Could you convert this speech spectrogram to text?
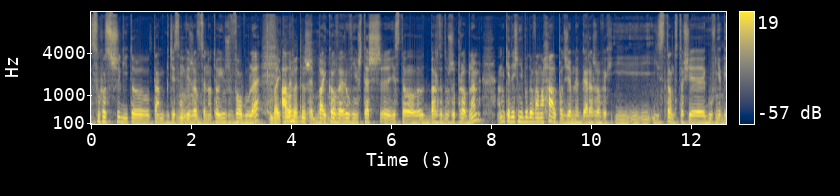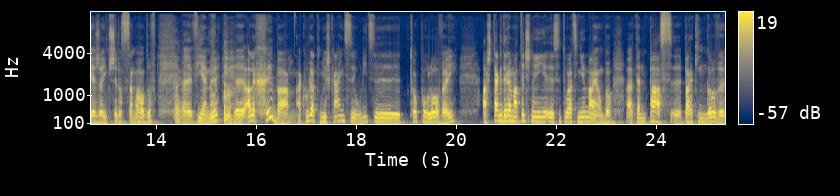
Suchostrzygi to tam, gdzie są Mhm. wieżowce, no to już w ogóle. Bajkowe Ale też. Mhm. bajkowe również też y, jest to bardzo duży problem. No, kiedyś nie budowano hal podziemnych garażowych i, i, i stąd to się głównie bierze i przyrost samochodów, Tak. e, wiemy. E, ale chyba akurat mieszkańcy ulicy Topolowej aż tak dramatycznej e, sytuacji nie mają, bo a, ten pas e, parkingowy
